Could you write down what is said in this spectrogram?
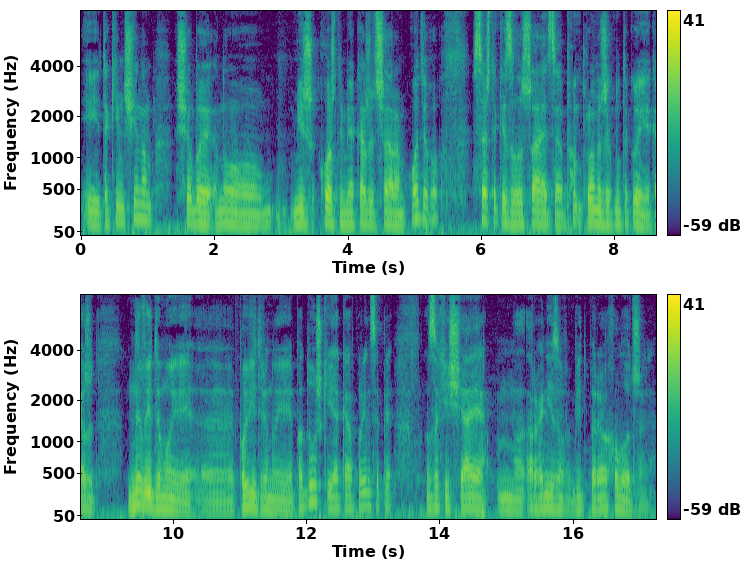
і таким чином, щоб ну, між кожним, як кажуть, шаром одягу все ж таки залишається проміжок ну, такої, як кажуть, невидимої е, повітряної подушки, яка в принципі захищає організм від переохолодження.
